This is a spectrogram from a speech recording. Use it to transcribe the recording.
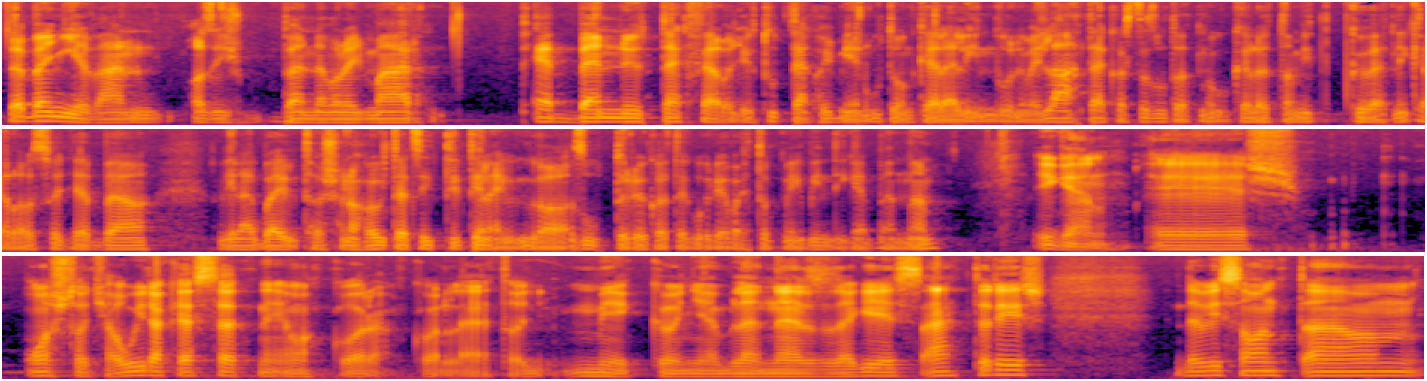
De ebben nyilván az is benne van, hogy már ebben nőttek fel, vagy ők tudták, hogy milyen úton kell elindulni, vagy látták azt az utat maguk előtt, amit követni kell az, hogy ebbe a világba juthassanak. Ha úgy tetszik, ti tényleg az úttörő kategória vagytok még mindig ebben, nem? Igen, és most, hogyha újra kezdhetném, akkor, akkor lehet, hogy még könnyebb lenne ez az egész áttörés, de viszont um,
